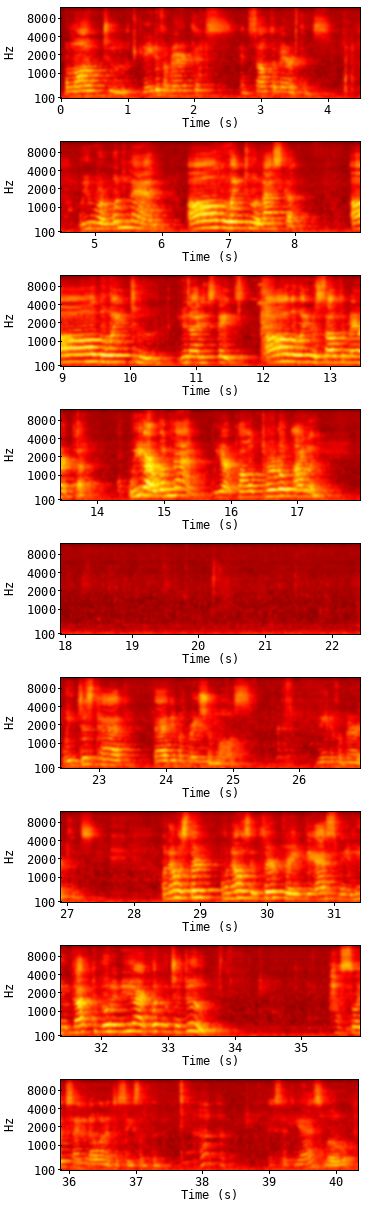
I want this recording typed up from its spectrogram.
belonged to Native Americans and South Americans. We were one land all the way to Alaska, all the way to United States, all the way to South America. We are one land. We are called Turtle Island. We just had bad immigration laws, Native Americans. When I was third, when I was in third grade, they asked me, if you got to go to New York, what would you do? I was so excited I wanted to say something. They said, yes, Lo.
